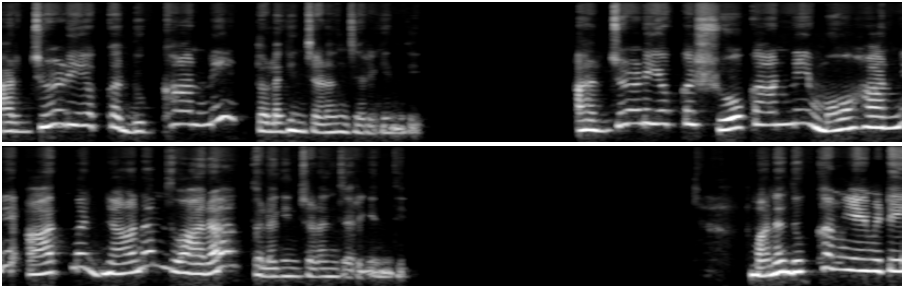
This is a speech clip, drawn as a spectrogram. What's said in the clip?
అర్జునుడి యొక్క దుఃఖాన్ని తొలగించడం జరిగింది. అర్జునుడి యొక్క శోకాన్ని మోహాన్ని ఆత్మ జ్ఞానం ద్వారా తొలగించడం జరిగింది. మన దుఃఖం ఏమిటి?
